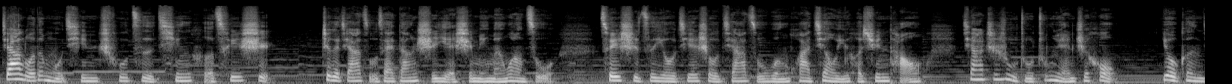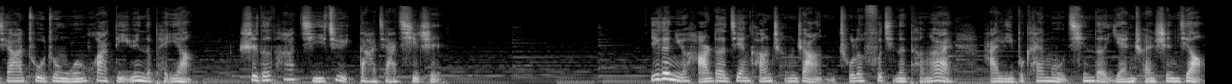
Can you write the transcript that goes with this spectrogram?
伽罗的母亲出自清河崔氏，这个家族在当时也是名门望族。崔氏自幼接受家族文化教育和熏陶，加之入主中原之后，又更加注重文化底蕴的培养，使得她极具大家气质。一个女孩的健康成长，除了父亲的疼爱，还离不开母亲的言传身教。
